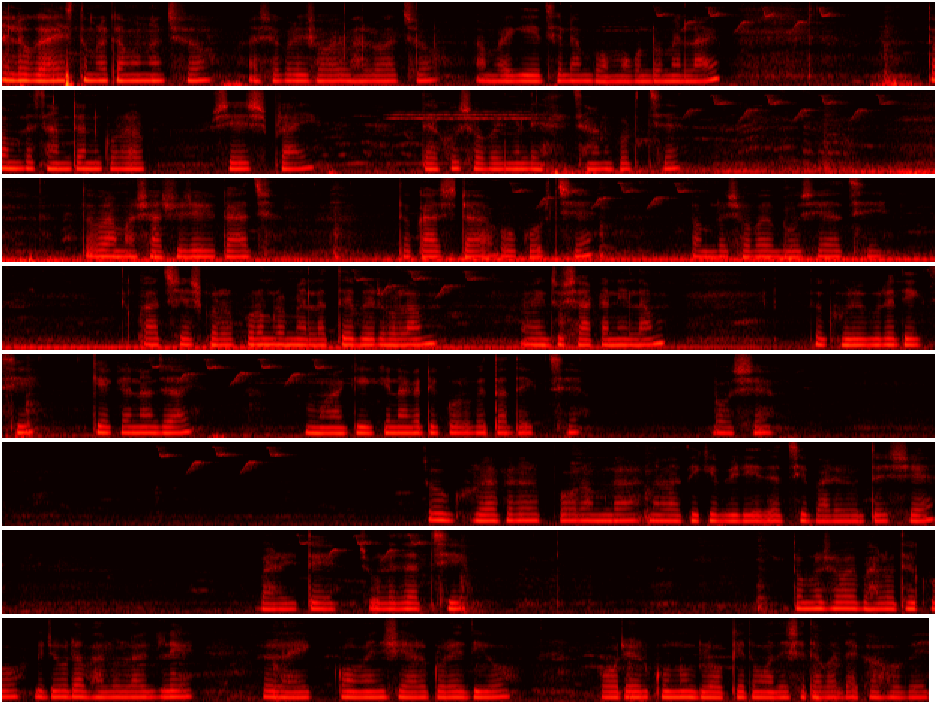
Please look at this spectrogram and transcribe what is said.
Hello guys তোমরা কেমন আছো? আশা করি সবাই ভালো আছো। আমরা গিয়েছিলাম ব্রহ্মকুণ্ড মেলায়। তো আমরা স্নান টান করার শেষ প্রায়। দেখো, সবাই মিলে স্নান করছে। তো আমার শাশুড়ির কাজ, তো কাজটা ও করছে। তো আমরা সবাই বসে আছি। কাজ শেষ করার পর আমরা মেলাতে বের হলাম। আমি একটু শাঁখা নিলাম। তো ঘুরে ঘুরে দেখছি কে কেনা যায়। মা কি কেনাকাটি করবে তা দেখছে, বসে। তো ঘোরাফেরার পর আমরা মেলা থেকে বেরিয়ে যাচ্ছি বাড়ির উদ্দেশ্যে। বাড়িতে চলে যাচ্ছি। তোমরা সবাই ভালো থেকো। ভিডিওটা ভালো লাগলে লাইক, কমেন্ট, শেয়ার করে দিও। পরের কোনো ব্লগে তোমাদের সাথে আবার দেখা হবে।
